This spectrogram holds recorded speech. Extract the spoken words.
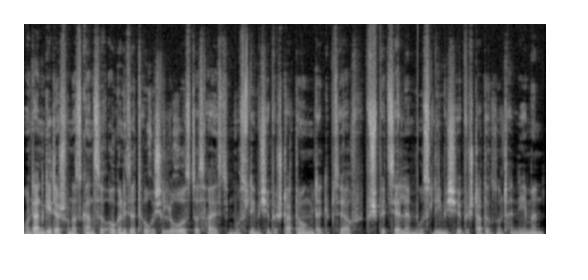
Und dann geht ja schon das ganze Organisatorische los, das heißt die muslimische Bestattung. Da gibt es ja auch spezielle muslimische Bestattungsunternehmen.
